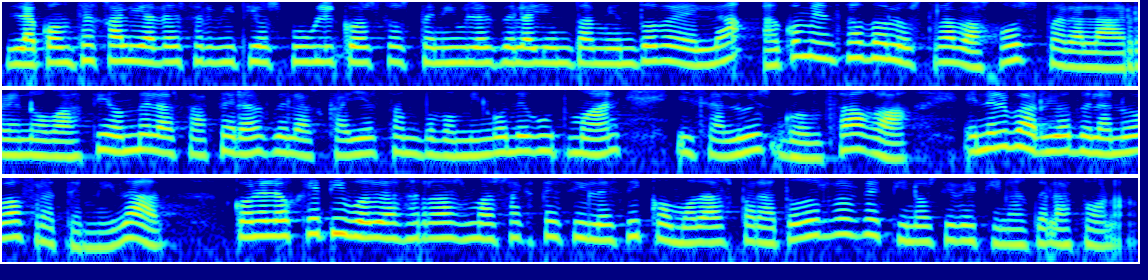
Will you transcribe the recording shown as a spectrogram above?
La Concejalía de Servicios Públicos Sostenibles del Ayuntamiento de Elda ha comenzado los trabajos para la renovación de las aceras de las calles Santo Domingo de Guzmán y San Luis Gonzaga, en el barrio de la Nueva Fraternidad, con el objetivo de hacerlas más accesibles y cómodas para todos los vecinos y vecinas de la zona.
